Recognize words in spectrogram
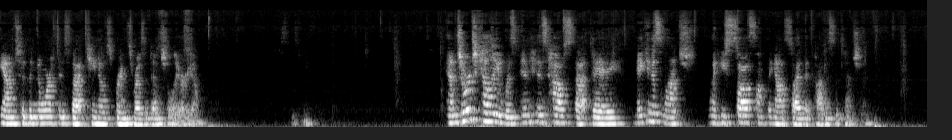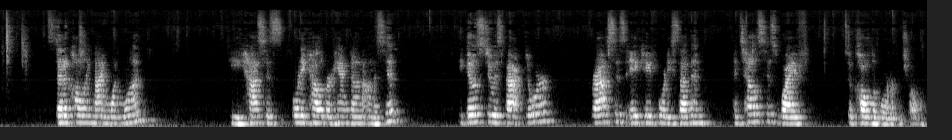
and to the north is that Kino Springs residential area. And George Kelly was in his house that day making his lunch when he saw something outside that caught his attention. Instead of calling 911, he has his 40 caliber handgun on his hip. He goes to his back door, grabs his AK-47, and tells his wife to call the Border Patrol,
